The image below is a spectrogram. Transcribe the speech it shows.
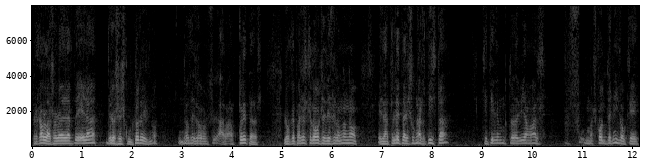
pero claro, las obras de arte eran de los escultores, ¿no? no de los atletas. Lo que pasa es que luego se dijeron, no, no, el atleta es un artista que tiene todavía más, más contenido que,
